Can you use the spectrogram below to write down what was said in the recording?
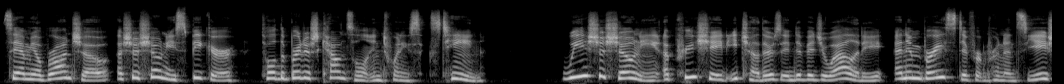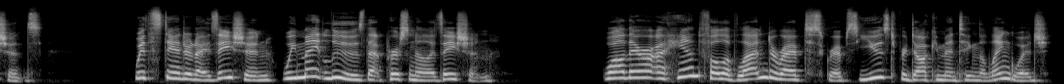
Samuel Broncho, a Shoshone speaker, told the British Council in 2016. We Shoshone appreciate each other's individuality and embrace different pronunciations, with standardization, we might lose that personalization. While there are a handful of Latin derived scripts used for documenting the language,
